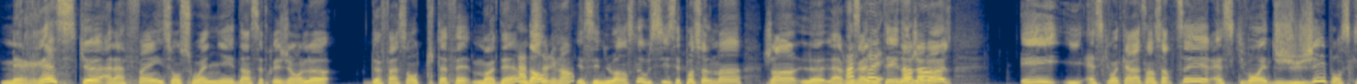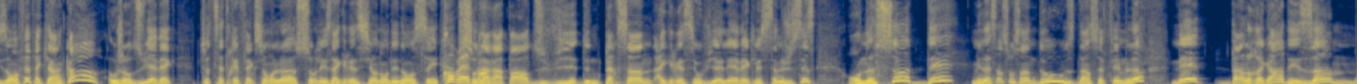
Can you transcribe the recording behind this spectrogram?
Mais reste qu'à la fin, ils sont soignés dans cette région-là de façon tout à fait moderne. Donc, il y a ces nuances-là aussi. C'est pas seulement, genre, le- la Ah, ruralité pas- est non, non. dangereuse. Et est-ce qu'ils vont être capables de s'en sortir? Est-ce qu'ils vont être jugés pour ce qu'ils ont fait? Fait qu'il y a encore, aujourd'hui, avec toute cette réflexion-là sur les agressions non dénoncées, sur le rapport du d'une personne agressée ou violée avec le système de justice, on a ça dès 1972 dans ce film-là, mais dans le regard des hommes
